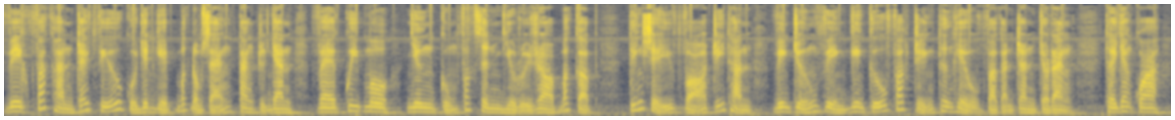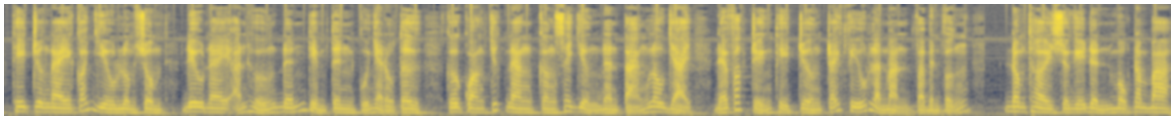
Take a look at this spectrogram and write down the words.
Việc phát hành trái phiếu của doanh nghiệp bất động sản tăng trưởng nhanh về quy mô nhưng cũng phát sinh nhiều rủi ro bất cập. Tiến sĩ Võ Trí Thành, Viện trưởng Viện Nghiên cứu Phát triển Thương hiệu và Cạnh tranh cho rằng, thời gian qua, thị trường này có nhiều lùm xùm, điều này ảnh hưởng đến niềm tin của nhà đầu tư. Cơ quan chức năng cần xây dựng nền tảng lâu dài để phát triển thị trường trái phiếu lành mạnh và bền vững. Đồng thời, sự nghị định 153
